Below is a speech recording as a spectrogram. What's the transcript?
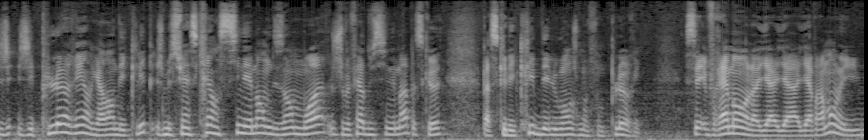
j'ai pleuré en regardant des clips. Je me suis inscrit en cinéma en me disant, moi, je veux faire du cinéma parce que, parce que les clips des louanges me font pleurer. C'est vraiment, là, il y a, il y a- il y a vraiment... il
